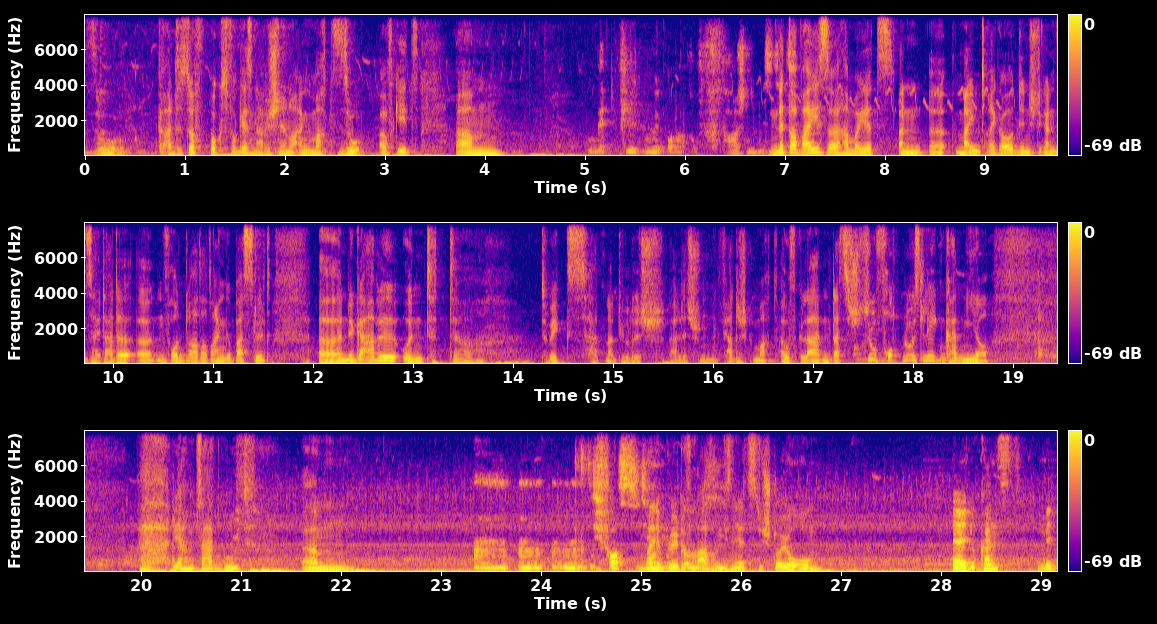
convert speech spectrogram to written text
So, gerade Softbox vergessen, habe ich schnell noch angemacht. So, auf geht's. Ähm, Ne. Oh, netterweise haben wir jetzt an äh, meinen Trecker, den ich die ganze Zeit hatte, äh, einen Frontlader dran gebastelt, äh, eine Gabel und der Twix hat natürlich alles schon fertig gemacht, aufgeladen, dass ich sofort loslegen kann hier. Wir haben Saatgut. Ähm, Ich dir meine blöde. Frage, wie ist denn jetzt die Steuerung? Äh, du kannst mit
